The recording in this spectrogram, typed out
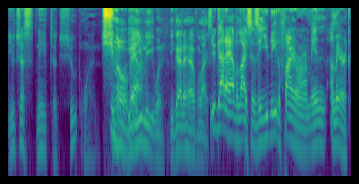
You just need to shoot one. Shoot. No, man, Yeah. you need one. You gotta have a license. You got to have a license, and you need a firearm in America.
